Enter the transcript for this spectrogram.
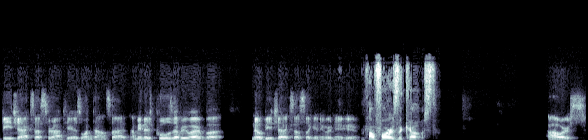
beach access around here. Is one downside. I mean, there's pools everywhere, but no beach access like anywhere near here. How far is the coast? Hours,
